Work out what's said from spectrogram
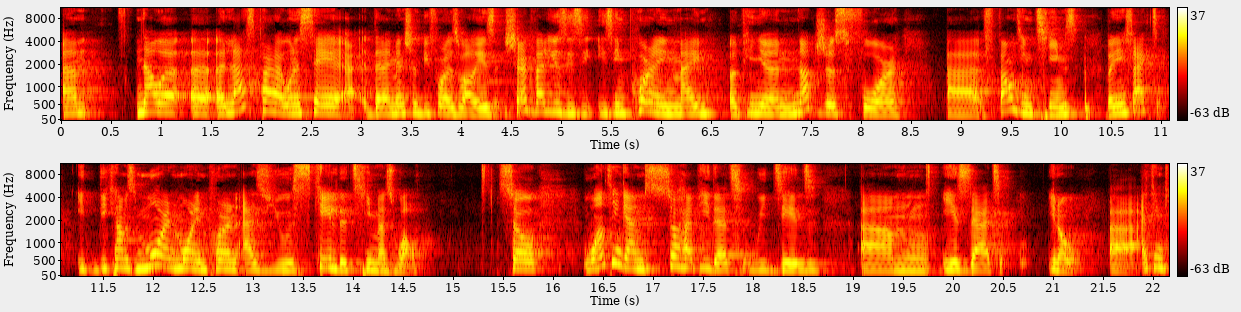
Um, now, uh, a last part I want to say uh, that I mentioned before as well is shared values is, is important, in my opinion, not just for uh, founding teams, but in fact, it becomes more and more important as you scale the team as well. So, one thing I'm so happy that we did um, is that, you know, uh, I think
